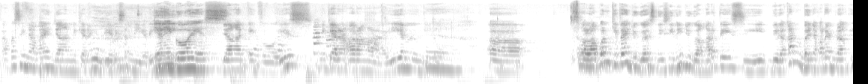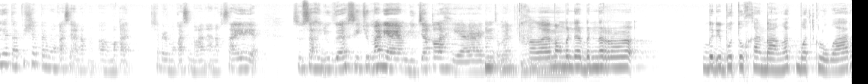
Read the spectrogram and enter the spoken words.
apa sih namanya jangan mikirin diri sendiri Jangan egois. jangan egois mikirin orang lain gitu Iya. Eh, walaupun kita juga di sini juga ngerti sih bila kan banyak orang yang bilang iya tapi siapa yang mau kasih anak eh, makan siapa yang mau kasih makan anak saya ya? Susah juga sih cuman ya yang bijak lah ya gitu kan. Mm-mm. kalau emang bener-bener be- dibutuhkan banget buat keluar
